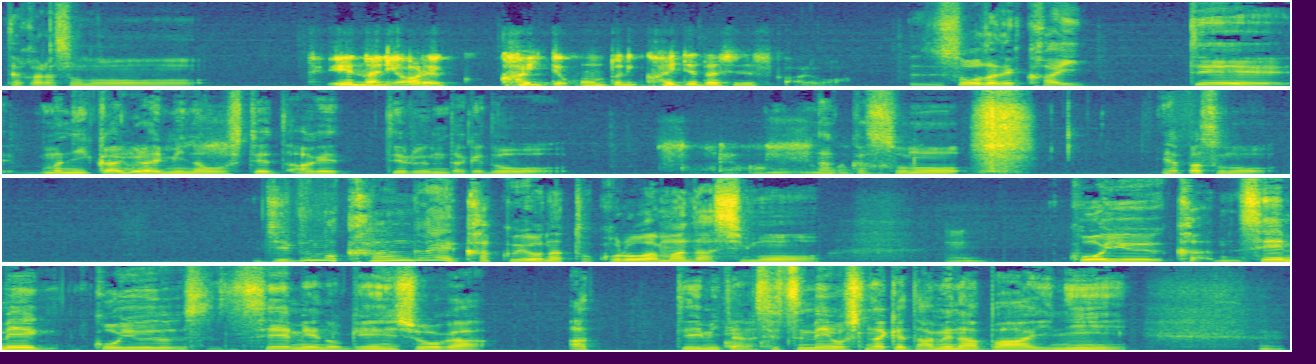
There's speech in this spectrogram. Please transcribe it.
だからその、え、何？あれ、書いて本当に書いて出しですか？あれは。そうだね、書いて、まあ、2回ぐらい見直してあげてるんだけど、それはなんかそのやっぱその自分の考え書くようなところはまだしもうん。こういうか生命こういう生命の現象があってみたいな説明をしなきゃダメな場合にうん。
